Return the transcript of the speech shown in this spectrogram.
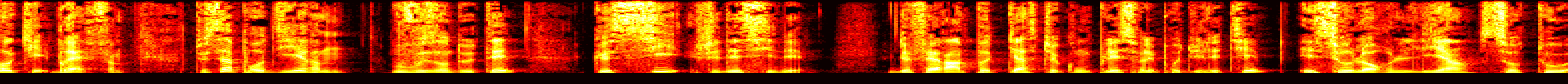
Ok, bref, tout ça pour dire, vous vous en doutez, que si j'ai décidé de faire un podcast complet sur les produits laitiers et sur leur lien surtout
